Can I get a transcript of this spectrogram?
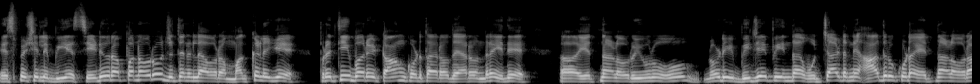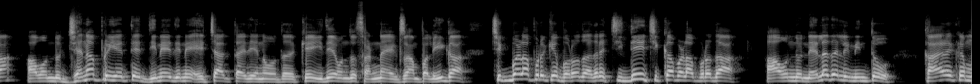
ಎಸ್ಪೆಷಲಿ ಬಿ ಎಸ್ ಯಡಿಯೂರಪ್ಪನವರು, ಜೊತೆಯಲ್ಲಿ ಅವರ ಮಕ್ಕಳಿಗೆ ಪ್ರತಿ ಬಾರಿ ಟಾಂಗ್ ಕೊಡ್ತಾ ಇರೋದು ಯಾರು ಅಂದ್ರೆ, ಇದೇ ಯತ್ನಾಳ್ ಅವರು ಇವರು ನೋಡಿ ಬಿಜೆಪಿಯಿಂದ ಉಚ್ಚಾಟನೆ ಆದರೂ ಕೂಡ ಯತ್ನಾಳ್ ಅವರ ಆ ಒಂದು ಜನಪ್ರಿಯತೆ ದಿನೇ ದಿನೇ ಹೆಚ್ಚಾಗ್ತಾ ಇದೆ ಅನ್ನೋದಕ್ಕೆ ಇದೇ ಒಂದು ಸಣ್ಣ ಎಕ್ಸಾಂಪಲ್ ಈಗ ಚಿಕ್ಕಬಳ್ಳಾಪುರಕ್ಕೆ ಬರೋದಾದ್ರೆ ಚಿದ್ದೇ ಚಿಕ್ಕಬಳ್ಳಾಪುರದ ಆ ಒಂದು ನೆಲದಲ್ಲಿ ನಿಂತು ಕಾರ್ಯಕ್ರಮ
